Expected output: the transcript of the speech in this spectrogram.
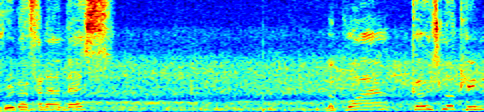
Bruno Fernandes. Maguire goes looking.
